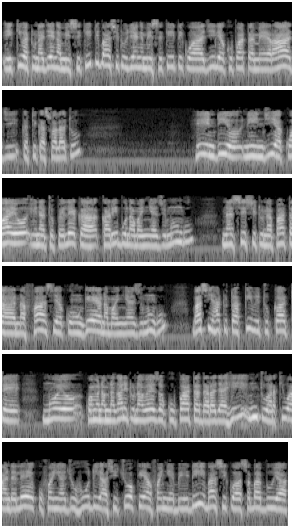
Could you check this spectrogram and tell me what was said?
Ikiwa tunajenga misikiti basi tujenge misikiti kwa ajili ya kupata meraji katika swala tu. Hii ndiyo ni njia kwayo inatupeleka karibu na mwenyezi mungu na sisi tunapata nafasi ya kuongea na mwenyezi mungu. Basi hatutakiwi tukate moyo kwamba namna gani tunaweza kupata daraja hii. Mtu akiwa aendelee kufanya juhudi asichoke afanye bidii basi kwa sababu ya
